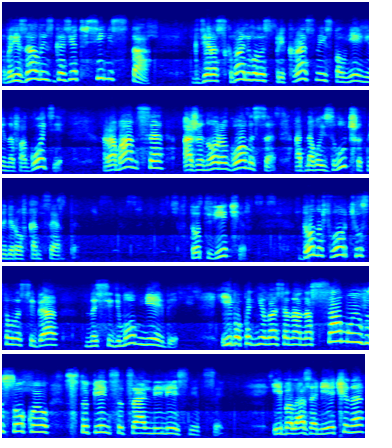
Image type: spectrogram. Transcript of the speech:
вырезала из газет все места, где расхваливалось прекрасное исполнение на фаготе романса Аженора Гомеса, одного из лучших номеров концерта. В тот вечер Дона Флор чувствовала себя на седьмом небе, ибо поднялась она на самую высокую ступень социальной лестницы и была замечена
